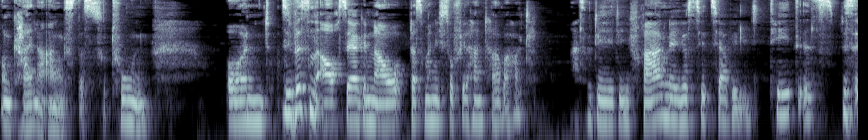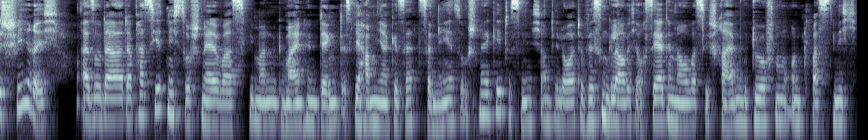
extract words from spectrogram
und keine Angst, das zu tun. Und sie wissen auch sehr genau, dass man nicht so viel Handhabe hat. Also die, die Fragen der Justiziabilität ist, das ist schwierig. Also da, da passiert nicht so schnell was, wie man gemeinhin denkt. Wir haben ja Gesetze. Nee, so schnell geht es nicht. Und die Leute wissen, glaube ich, auch sehr genau, was sie schreiben dürfen und was nicht.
